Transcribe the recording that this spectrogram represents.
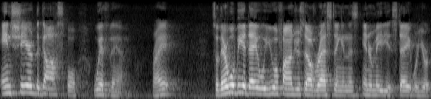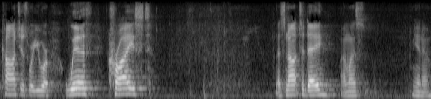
and shared the gospel with them. Right? So there will be a day where you will find yourself resting in this intermediate state where you're conscious, where you are with Christ. That's not today, unless, you know,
